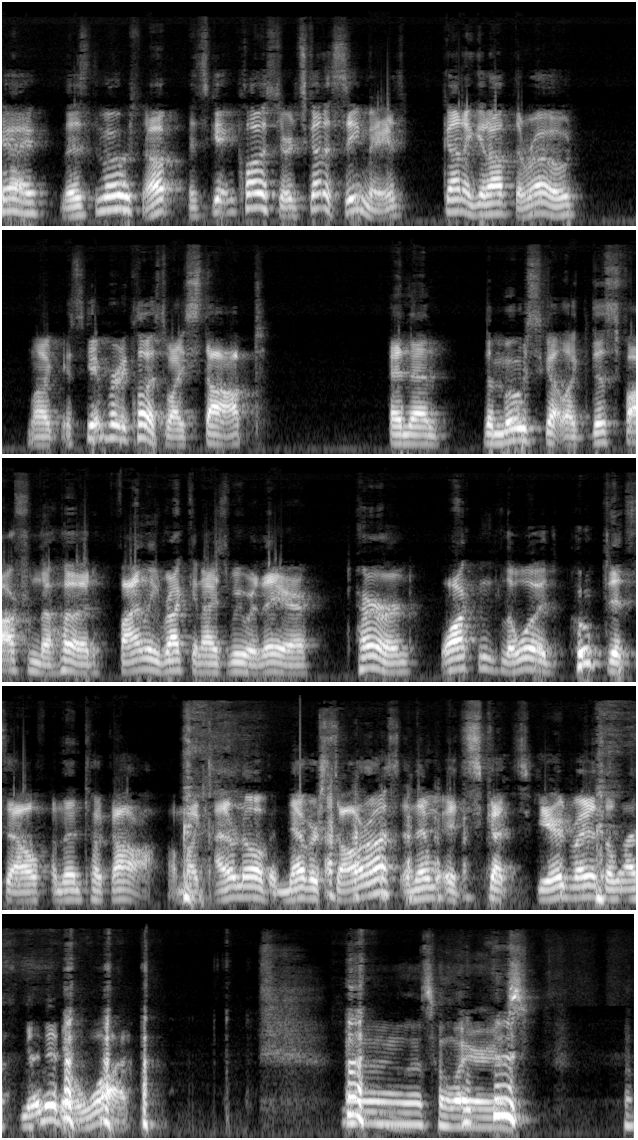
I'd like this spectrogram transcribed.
Okay, there's the moose. Oh, it's getting closer. It's gonna see me. It's gonna get off the road. I'm like, it's getting pretty close. So I stopped. And then the moose got like this far from the hood, finally recognized we were there, turned, walked into the woods, hooped itself, and then took off. I'm like, I don't know if it never saw us and then it got scared right at the last minute or what. Uh, that's hilarious. I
